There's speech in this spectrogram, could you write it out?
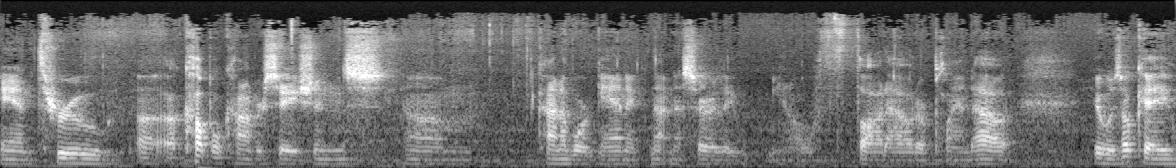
and through a couple conversations, um, kind of organic, not necessarily you know thought out or planned out. It was okay.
